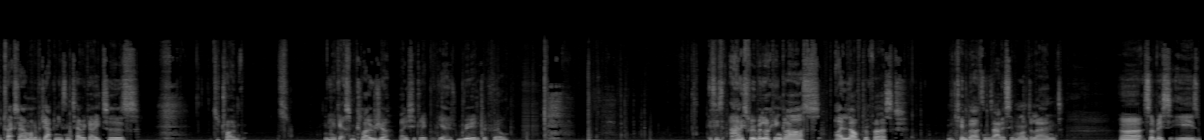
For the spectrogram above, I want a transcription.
He tracks down one of the Japanese interrogators to try and you know, get some closure, basically. But yeah, it's a really good film. This is Alice Through the Looking Glass. I loved the first Tim Burton's Alice in Wonderland. Uh, so this is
